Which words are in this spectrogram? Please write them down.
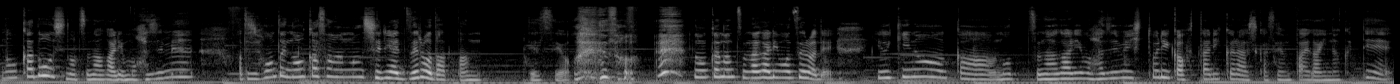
農家同士のつながりも初め私本当に農家さんの知り合いゼロだったんですよ。そう。農家のつながりもゼロで有機農家のつながりも初め1人か2人くらいしか先輩がいなくて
